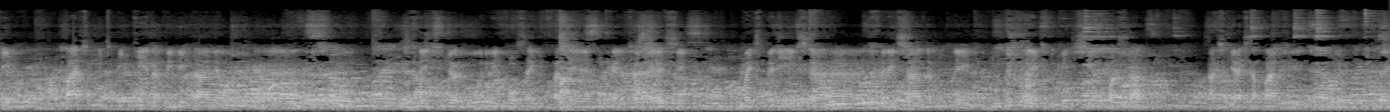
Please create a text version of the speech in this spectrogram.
que parte muito pequena da Itália hoje. né? Isso nos enche de orgulho e consegue fazer com que a gente alcance uma experiência diferenciada para o cliente, muito diferente do que a gente tinha no passado. Acho que essa parte é muito importante.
